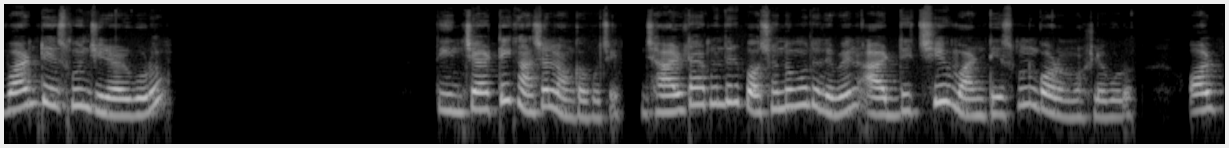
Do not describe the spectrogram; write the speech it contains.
ওয়ান টিস্পুন জিরার গুঁড়ো, তিন চারটি কাঁচা লঙ্কা কুচি। ঝালটা আপনাদের পছন্দ মতো দেবেন, আর দিচ্ছি ওয়ান টিস্পুন গরম মশলা গুঁড়ো। অল্প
